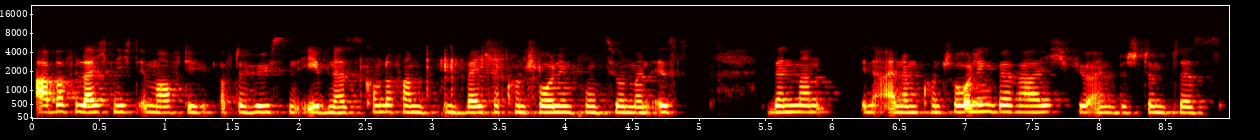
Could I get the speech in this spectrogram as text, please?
aber vielleicht nicht immer auf, die, auf der höchsten Ebene. Also es kommt davon, in welcher Controlling-Funktion man ist. Wenn man in einem Controlling-Bereich für ein bestimmtes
